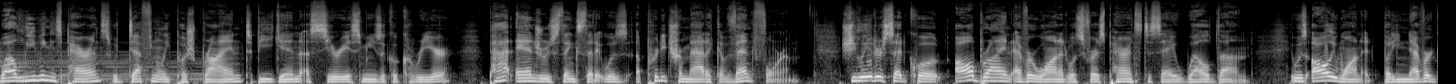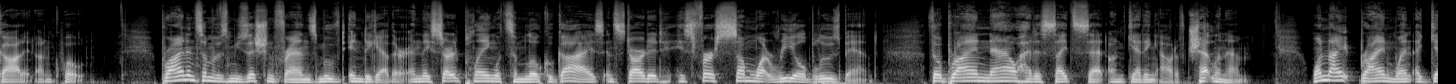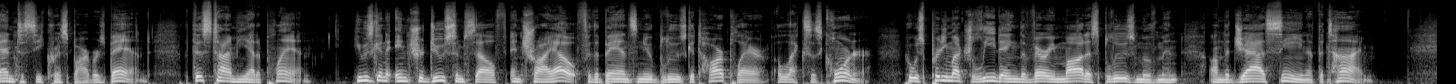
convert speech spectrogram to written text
While leaving his parents would definitely push Brian to begin a serious musical career, Pat Andrews thinks that it was a pretty traumatic event for him. She later said, quote, All Brian ever wanted was for his parents to say, well done. It was all he wanted, but he never got it, unquote. Brian and some of his musician friends moved in together, and they started playing with some local guys and started his first somewhat real blues band, though Brian now had his sights set on getting out of Cheltenham. One night, Brian went again to see Chris Barber's band, but this time he had a plan. He was going to introduce himself and try out for the band's new blues guitar player, Alexis Korner, who was pretty much leading the very modest blues movement on the jazz scene at the time.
